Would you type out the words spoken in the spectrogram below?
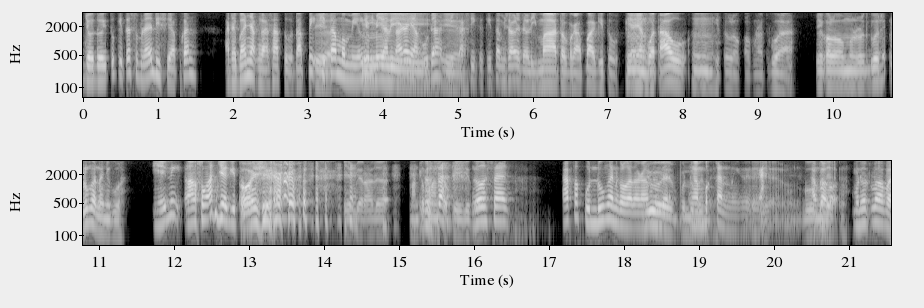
jodoh itu kita sebenarnya disiapkan ada banyak nggak satu tapi Iya. kita memilih, di Memilih, antara yang udah iya. dikasih ke kita misalnya ada lima atau berapa gitu ya Mm. yang gua tahu Mm-mm. gitu loh kalau menurut gua Ya kalau menurut gue, lu nggak nanya gue. Ya ini langsung aja gitu Oh iya. ya biar ada mantep-mantep ya gitu. nggak usah apa pundungan kalau kata orang Iya, Sunda iya, ngambekan gitu. Iya, gua apa kok? menurut lo apa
